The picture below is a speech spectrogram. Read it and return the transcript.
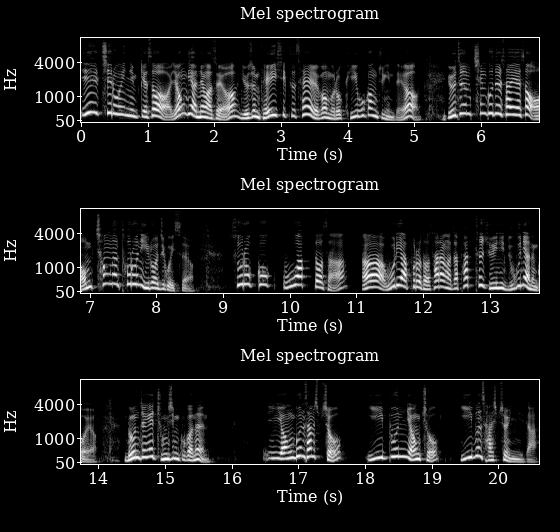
1752님께서 영디 안녕하세요. 요즘 데이식스 새 앨범으로 귀호강 중인데요. 요즘 친구들 사이에서 엄청난 토론이 이루어지고 있어요. 수록곡 우앞더사 아, 우리 앞으로 더 사랑하자 파트 주인이 누구냐는 거예요. 논쟁의 중심 구간은 이 0분 30초, 2분 0초, 2분 40초입니다.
